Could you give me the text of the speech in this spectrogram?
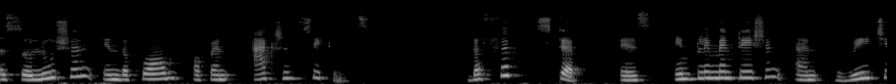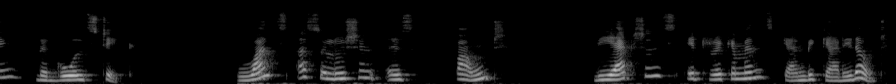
a solution in the form of an action sequence. The fifth step is implementation and reaching the goal state. Once a solution is found, the actions it recommends can be carried out.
